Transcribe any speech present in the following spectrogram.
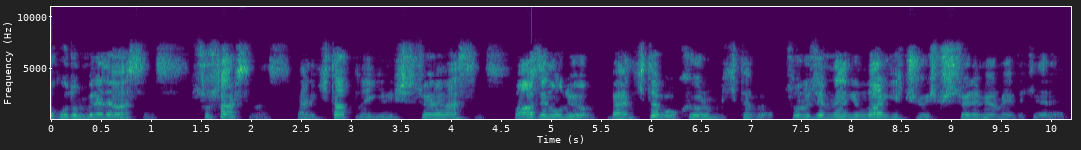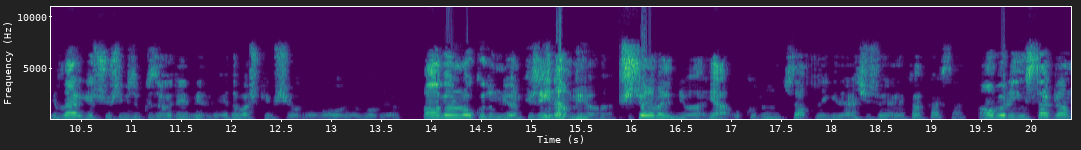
okudum bile demezsiniz susarsınız. Yani kitapla ilgili bir şey söylemezsiniz. Bazen oluyor. Ben kitabı okuyorum bir kitabı. Sonra üzerinden yıllar geçiyor. Hiçbir şey söylemiyorum evdekilere. Yıllar geçiyor. İşte bizim kıza ödev veriliyor ya da başka bir şey oluyor. Bu oluyor, bu oluyor. Ama ben onu okudum diyorum. Kimse inanmıyor. Bir şey söylemedin diyorlar. Ya okuduğun kitapla ilgili her şeyi söylemeye kalkarsan. Ama böyle Instagram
